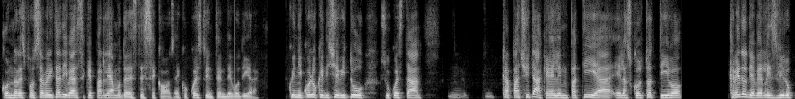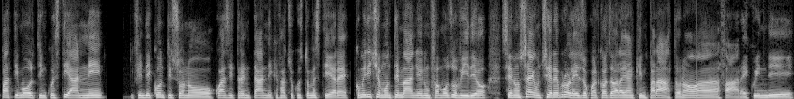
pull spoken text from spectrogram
con responsabilità diverse che parliamo delle stesse cose. Ecco, questo intendevo dire. Quindi quello che dicevi tu su questa capacità che è l'empatia e l'ascolto attivo, credo di averli sviluppati molti in questi anni. In fin dei conti sono quasi 30 anni che faccio questo mestiere. Come dice Montemagno in un famoso video, se non sei un cerebro leso qualcosa avrai anche imparato no? a fare. Quindi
